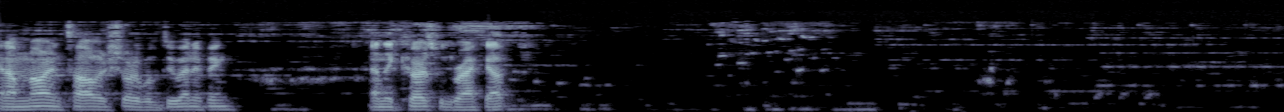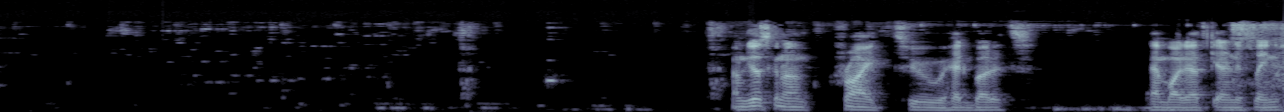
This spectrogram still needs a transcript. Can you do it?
and I'm not entirely sure it will do anything. And the curse will rack up. I'm just gonna try to headbutt it, and by that get any flinch.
